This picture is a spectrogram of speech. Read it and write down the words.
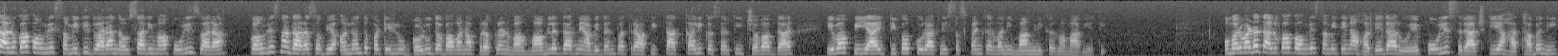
તાલુકા કોંગ્રેસ સમિતિ દ્વારા નવસારીમાં પોલીસ દ્વારા કોંગ્રેસના ધારાસભ્ય અનંત પટેલનું ગળું દબાવવાના પ્રકરણમાં મામલતદારને આવેદનપત્ર આપી તાત્કાલિક અસરથી જવાબદાર એવા પીઆઈ દીપક કોરાટને સસ્પેન્ડ કરવાની માંગણી કરવામાં આવી હતી. ઉમરવાડા તાલુકા કોંગ્રેસ સમિતિના હોદ્દેદારોએ પોલીસ રાજકીય હાથા બની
